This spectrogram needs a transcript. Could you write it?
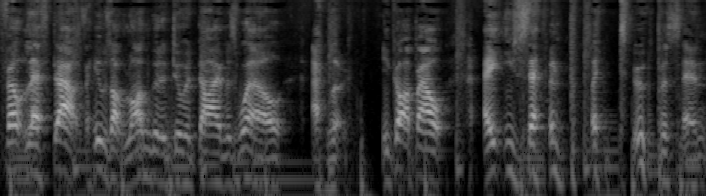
felt left out. So he was like, well, I'm gonna do a dive as well. And look, he got about 87.2%,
